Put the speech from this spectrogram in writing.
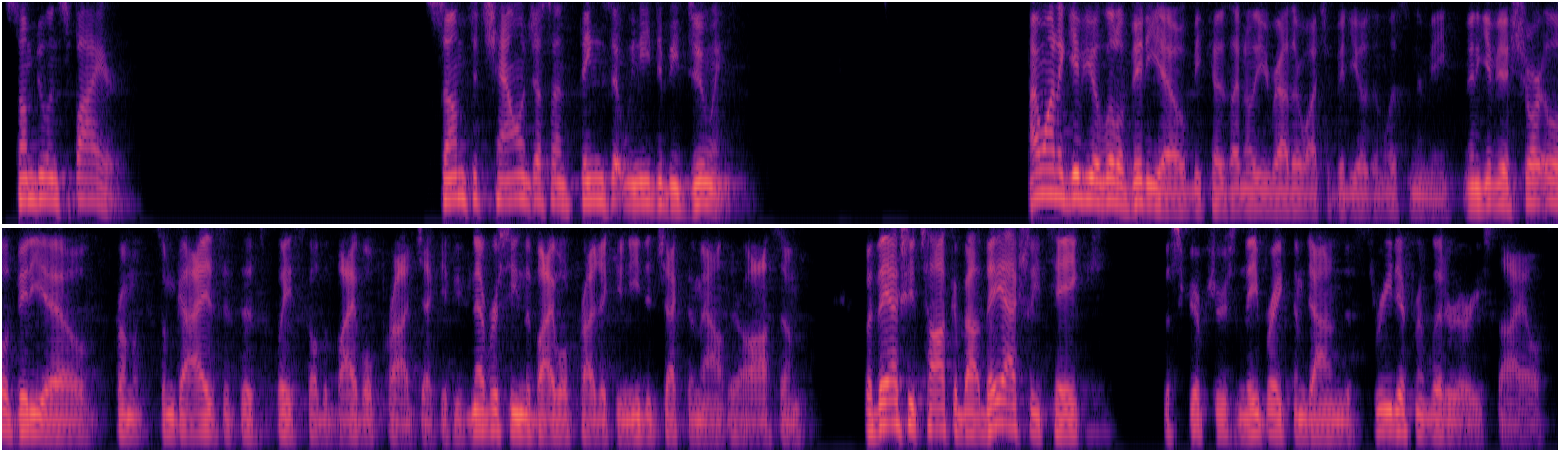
some to inspire, some to challenge us on things that we need to be doing. I want to give you a little video because I know you'd rather watch a video than listen to me. I'm going to give you a short little video from some guys at this place called the Bible Project. If you've never seen the Bible Project, you need to check them out. They're awesome. But they actually talk about, they actually take the scriptures and they break them down into three different literary styles.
